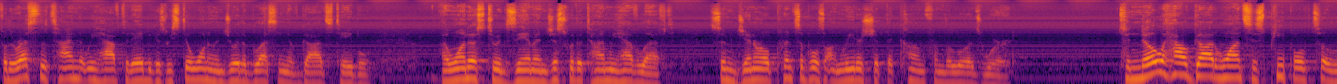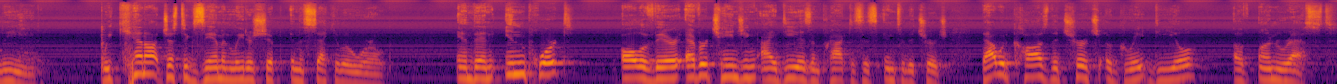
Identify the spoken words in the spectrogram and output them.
for the rest of the time that we have today because we still want to enjoy the blessing of God's table. I want us to examine, just with the time we have left, some general principles on leadership that come from the Lord's Word. To know how God wants His people to lead, we cannot just examine leadership in the secular world and then import all of their ever changing ideas and practices into the church. that would cause the church a great deal of unrest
